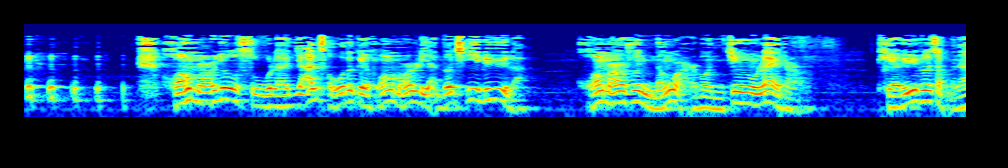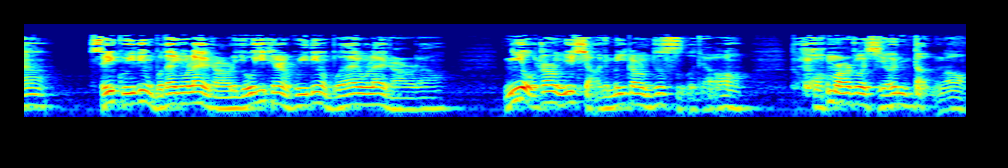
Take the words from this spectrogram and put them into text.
黄毛又输了，眼瞅着给黄毛脸都气绿了。黄毛说：“你能玩不？你净用赖招。”铁驴说：“怎么的？谁规定不带用赖招了？游戏厅有规定不带用赖招了。”你有招你就想去，没招你就死去啊！黄毛说：“行，你等啊，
